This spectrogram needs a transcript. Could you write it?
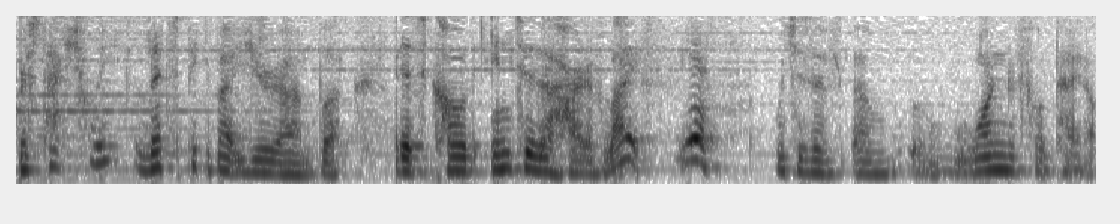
First, actually, let's speak about your um, book. It's called Into the Heart of Life, Yes. which is a, a wonderful title.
